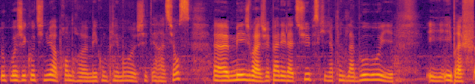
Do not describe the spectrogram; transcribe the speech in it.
Donc moi j'ai continué à prendre mes compléments chez TerraScience, mais voilà, je vais pas aller là-dessus parce qu'il y a plein de labos et, et, bref.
